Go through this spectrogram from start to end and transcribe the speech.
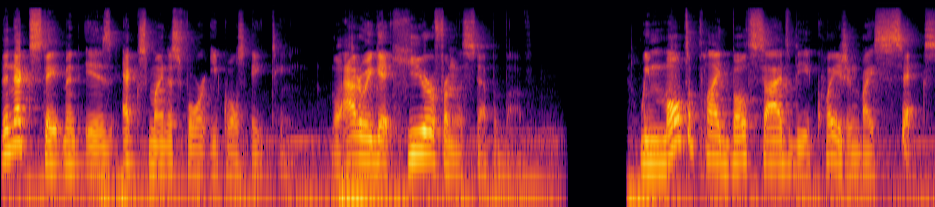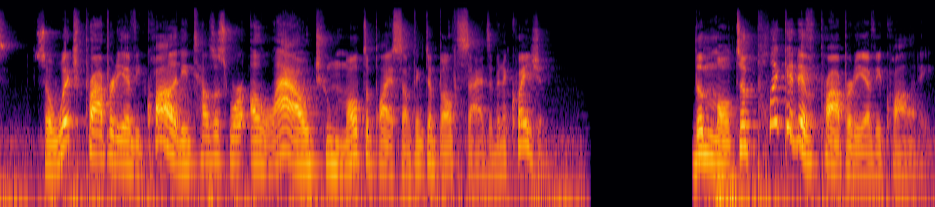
The next statement is x minus 4 equals 18. Well, how do we get here from the step above? We multiplied both sides of the equation by 6. So which property of equality tells us we're allowed to multiply something to both sides of an equation? The multiplicative property of equality.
